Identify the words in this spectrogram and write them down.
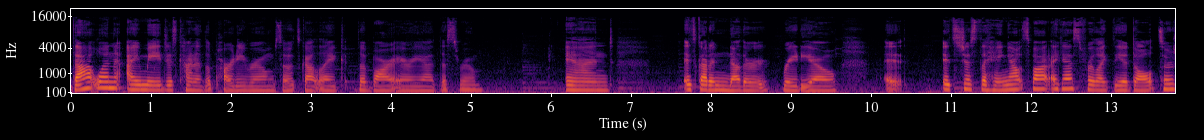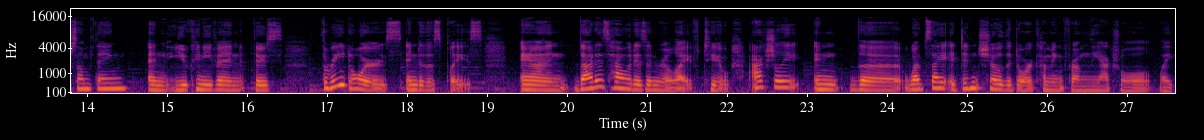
that one I made just kind of the party room. So it's got like the bar area, this room. And it's got another radio. It, it's just the hangout spot, I guess, for like the adults or something. And you can even, there's three doors into this place. And that is how it is in real life, too. Actually, in the website, it didn't show the door coming from the actual, like,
